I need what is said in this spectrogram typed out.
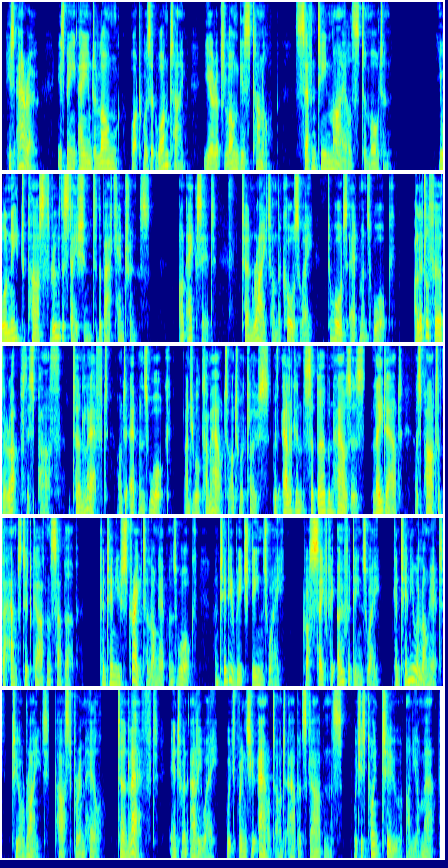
His arrow is being aimed along what was at one time Europe's longest tunnel, 17 miles to Morden. You will need to pass through the station to the back entrance. On exit, turn right on the causeway towards Edmonds Walk. A little further up this path, turn left onto Edmonds Walk, and you will come out onto a close with elegant suburban houses laid out as part of the Hampstead Garden suburb. Continue straight along Edmonds Walk until you reach Deansway. Cross safely over Deansway, continue along it to your right past Brim Hill. Turn left into an alleyway which brings you out onto Abbott's Gardens, which is point 2 on your map.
